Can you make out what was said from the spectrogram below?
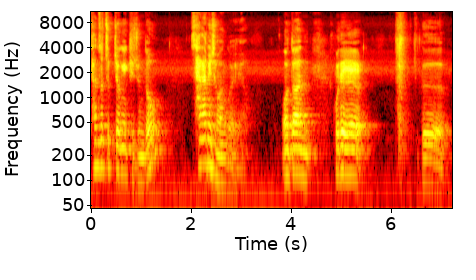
탄소 측정의 기준도 사람이 정한 거예요. 어떠한 고대의 그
